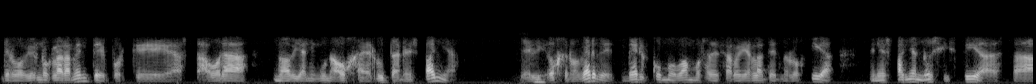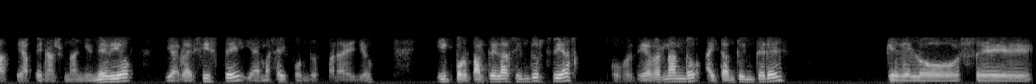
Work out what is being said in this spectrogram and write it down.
del gobierno, claramente, porque hasta ahora no había ninguna hoja de ruta en España del hidrógeno verde, ver cómo vamos a desarrollar la tecnología en España no existía hasta hace apenas un año y medio y ahora existe y además hay fondos para ello. Y por parte de las industrias, como decía Fernando, hay tanto interés que de los eh,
